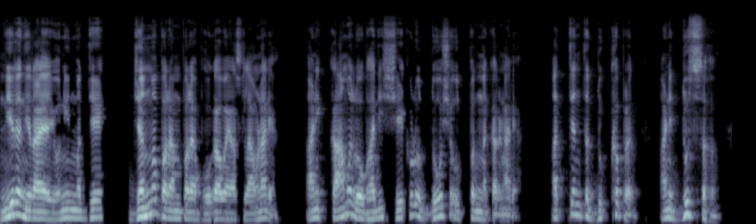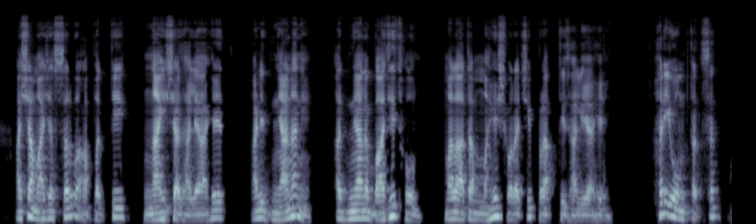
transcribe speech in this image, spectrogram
निरनिराळ्या योनींमध्ये जन्म परंपरा भोगावयास लावणाऱ्या आणि कामलोभादी शेकडो दोष उत्पन्न करणाऱ्या अत्यंत दुःखप्रद आणि दुस्सह अशा माझ्या सर्व आपत्ती नाहीशा झाल्या आहेत आणि ज्ञानाने अज्ञान बाधित होऊन मला आता महेश्वराची प्राप्ती झाली आहे. हरि ओम तत्सत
